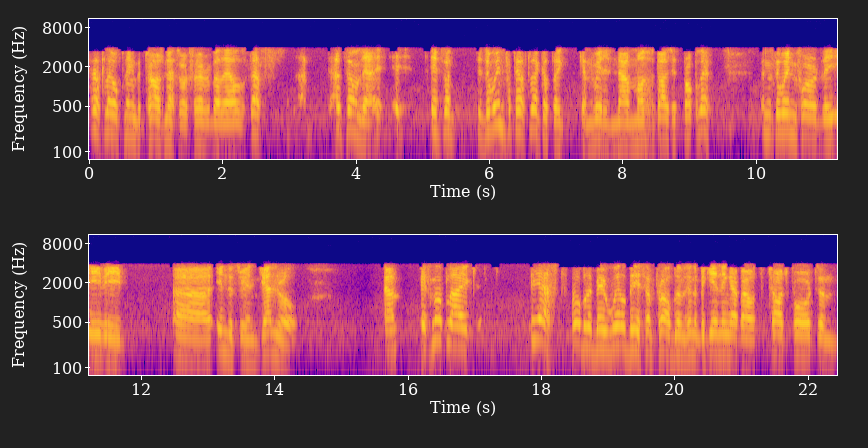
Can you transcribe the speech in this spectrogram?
Tesla opening the charge network for everybody else, that's that's only it, it, it's a it's a win for Tesla because they can really now monetize it properly, and it's a win for the EV uh, industry in general. And it's not like, yes, probably there will be some problems in the beginning about charge ports and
